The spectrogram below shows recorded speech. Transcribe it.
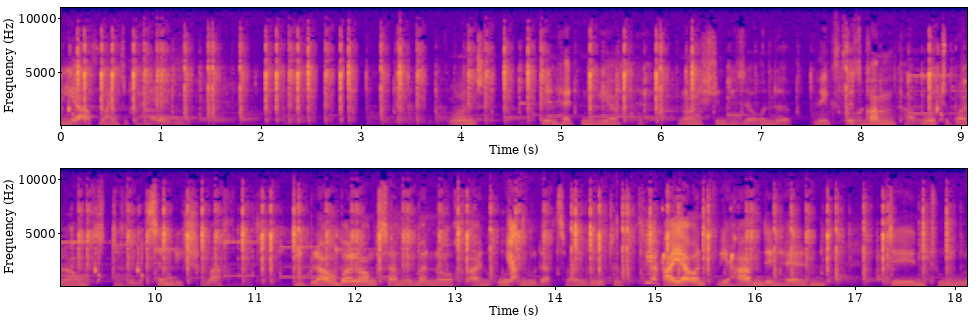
hier auf meinen Superhelden. Und den hätten wir noch nicht in dieser Runde. Nächste Jetzt Runde. kommen ein paar rote Ballons, die sind ziemlich schwach. Die blauen Ballons haben immer noch einen roten oder zwei rote. Vier. Ah ja, und wir haben den Helden. Den tue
